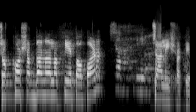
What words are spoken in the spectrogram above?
ચોખ્ખો શબ્દ ન લખીએ તો પણ ચાલી શકે.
